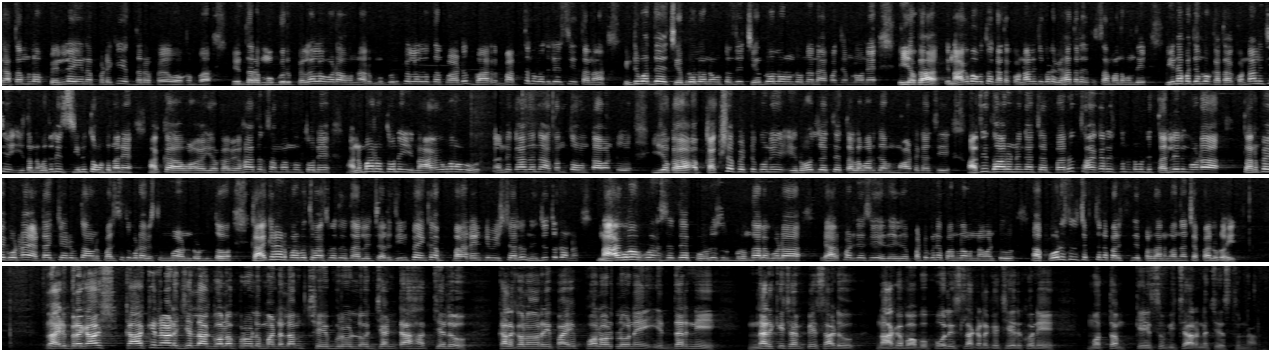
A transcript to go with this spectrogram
గతంలో పెళ్ళి అయినప్పటికీ ఇద్దరు ఒక ఇద్దరు ముగ్గురు పిల్లలు కూడా ఉన్నారు. ముగ్గురు పిల్లలతో పాటు భార- భర్తను వదిలేసి తన ఇంటి వద్ద చేబ్రోలోనే ఉంటుంది. చేబ్రోలో ఉంటున్న నేపథ్యంలోనే ఈ యొక్క నాగబాబుతో గత కొన్నాళ్ళ నుంచి కూడా వివాహత సంబంధం ఉంది. ఈ నేపథ్యంలో గత కొన్నాళ్ళ నుంచి ఇతను వదిలి సీనితో ఉంటుందనే అక్క ఈ యొక్క వివాహత సంబంధంతోనే అనుమానంతోనే ఈ నాగబాబు నన్ను కాదని అతనితో ఉంటామంటూ ఈ యొక్క కక్ష పెట్టుకుని ఈ రోజు అయితే తెల్లవారుజాము మాట కలిసి అతి దారుణంగా చెప్పారు. సహకరిస్తున్నటువంటి తల్లిని కూడా తనపై కూడా అటాక్ చేయడంతో ఆమె పరిస్థితి కూడా విస్తృతంగా ఉండడంతో కాకినాడ ప్రభుత్వ ఆసుపత్రికి తరలించారు దీనిపై ఇంకా మరిన్ని విషయాలు నిందితుడు నాగబాబు అయితే పోలీసులు బృందాలు కూడా ఏర్పాటు చేసి పట్టుకునే పనిలో ఉన్నామంటూ ఆ పోలీసులు చెప్తున్న పరిస్థితి ప్రధానంగా ఉందని చెప్పాలి రోహిత్. రాయుడు ప్రకాష్ కాకినాడ జిల్లా గొలప్రోలు మండలం చేబ్రోల్లో జంట హత్యలు. కలకలం రేపాయి పొలంలోనే ఇద్దరిని నరికి చంపేశాడు నాగబాబు. పోలీసులు అక్కడికి చేరుకొని మొత్తం కేసు విచారణ చేస్తున్నారు.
